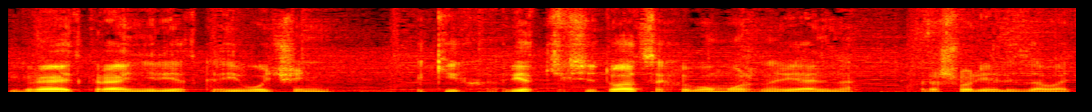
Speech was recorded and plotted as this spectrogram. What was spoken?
играет крайне редко. И в очень таких редких ситуациях его можно реально хорошо реализовать.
